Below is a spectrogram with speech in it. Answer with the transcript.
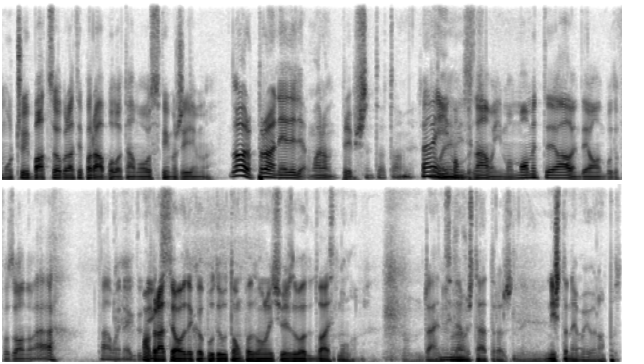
mučio i bacao, brate, parabola tamo o svima živima. Dobro, prva nedelja, moram pripišem to tome. Pa ne, Ovo imam, znamo, imam momente Allen gde on bude u fazonu, ah, tamo je negde Ma, brate, ovde kad bude u tom fazonu će već da vode 20-0. Giantsi, Da. nemaju šta da ne- Ništa nemaju u napadu.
